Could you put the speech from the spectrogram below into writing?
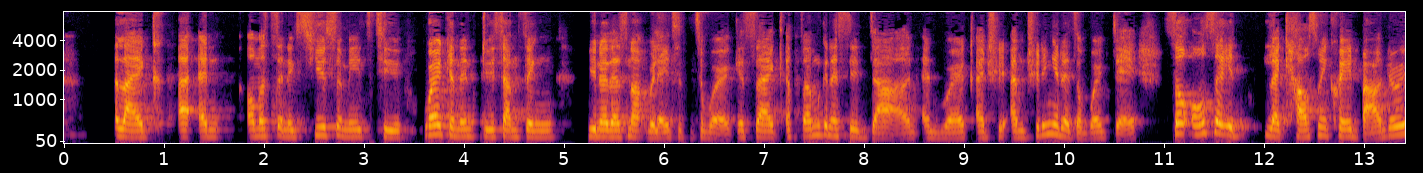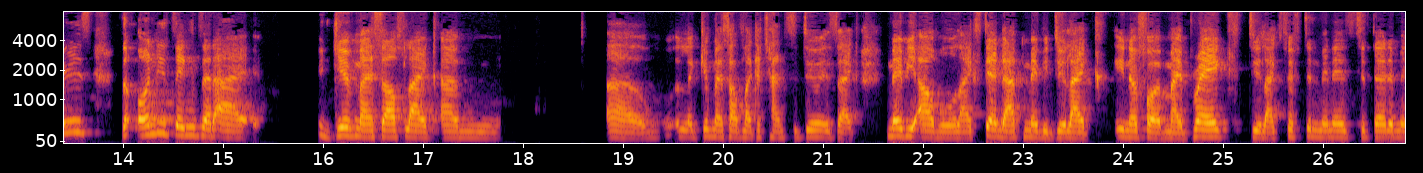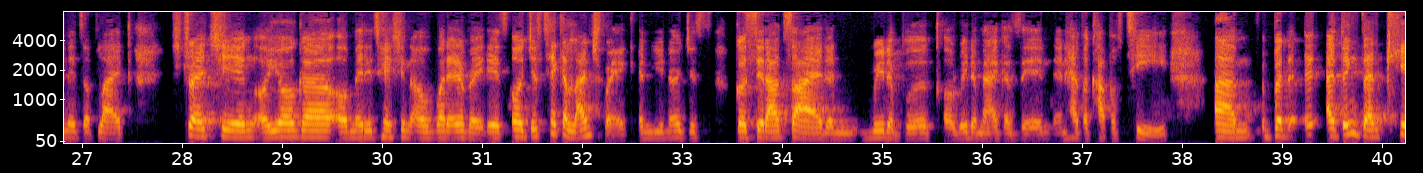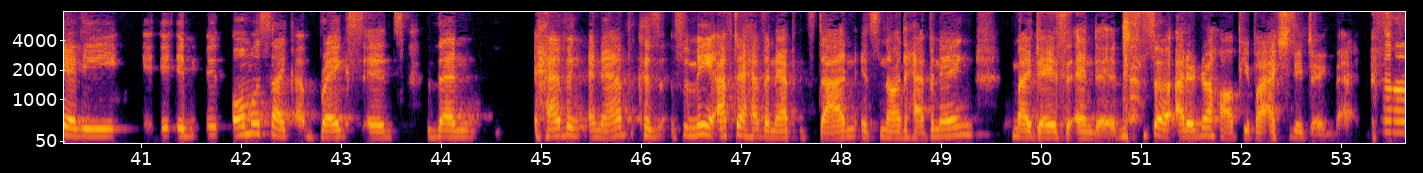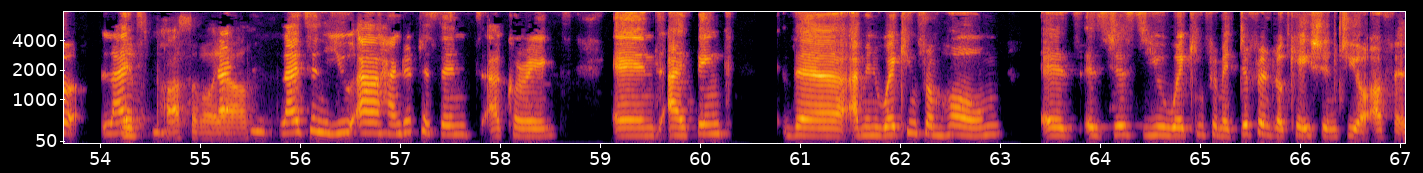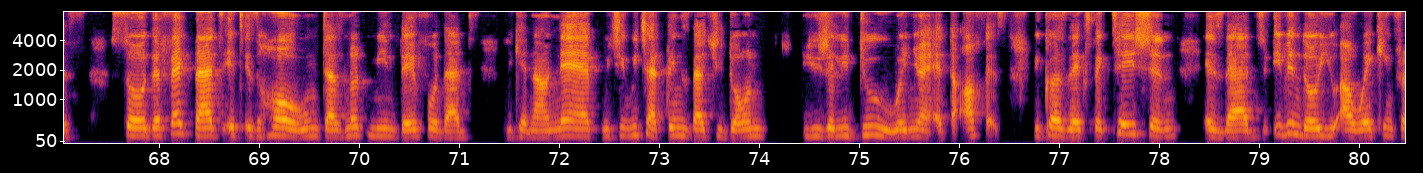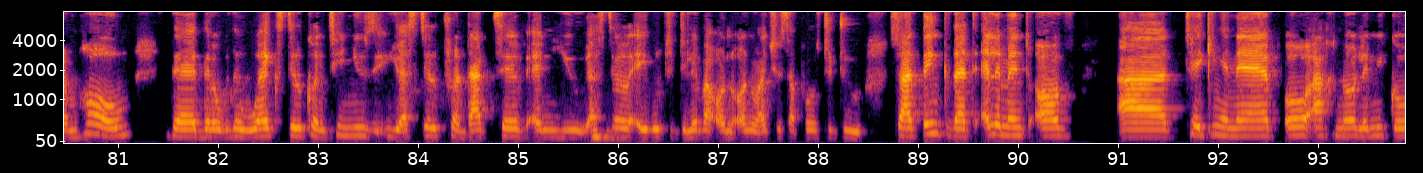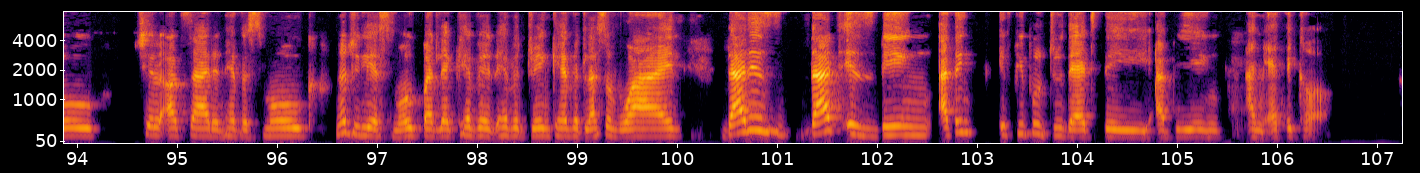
like uh, an almost an excuse for me to work and then do something you know that's not related to work. It's like if i'm gonna sit down and work i treat i'm treating it as a work day. So also it like helps me create boundaries. The only things that i give myself like um uh, like give myself like a chance to do is like maybe I will like stand up, maybe do like you know for my break, do like 15 minutes to 30 minutes of like stretching or yoga or meditation or whatever it is, or just take a lunch break and you know just go sit outside and read a book or read a magazine and have a cup of tea. Um, but I think that clearly it, it, it almost like breaks it then having a nap because for me after i have a nap it's done it's not happening my day is ended. So i don't know how people are actually doing that. So it's possible yeah Lighten, you are 100% uh, correct. And i think the i mean working from home is is just you working from a different location to your office. So the fact that it is home does not mean therefore that you can now nap which which are things that you don't usually do when you're at the office because the expectation is that even though you are working from home the, the, the work still continues you are still productive and you are mm-hmm. still able to deliver on, on what you're supposed to do so i think that element of uh, taking a nap or oh, ah no let me go chill outside and have a smoke not really a smoke but like have a have a drink have a glass of wine that is that is being i think if people do that, they are being unethical.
